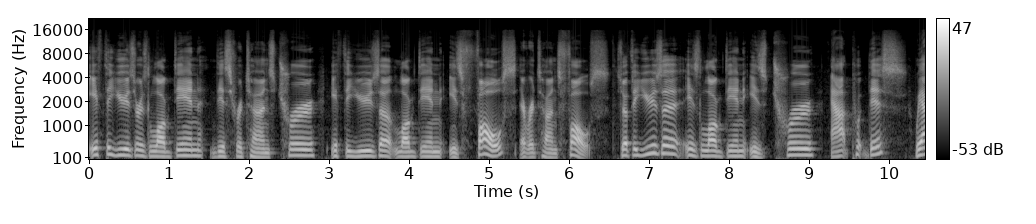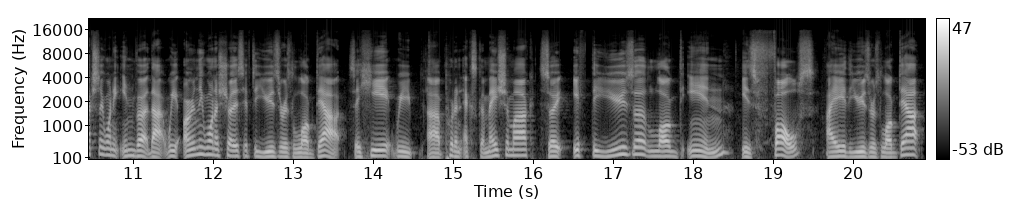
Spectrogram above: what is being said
if the user is logged in, this returns true. If the user logged in is false, it returns false. So if the user is logged in is true, output this. We actually want to invert that. We only want to show this if the user is logged out. So here we uh, put an exclamation mark. So if the user logged in is false, i.e. the user is logged out,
